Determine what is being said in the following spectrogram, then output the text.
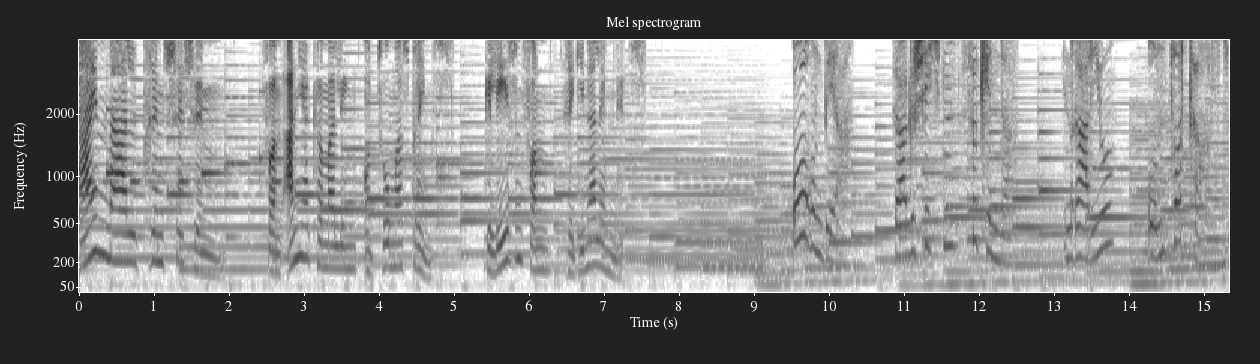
Einmal Prinzessin von Anja Kömmerling und Thomas Brinks. Gelesen von Regina Lemnitz. Ohrenbär. Hörgeschichten für Kinder. In Radio und Podcast.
